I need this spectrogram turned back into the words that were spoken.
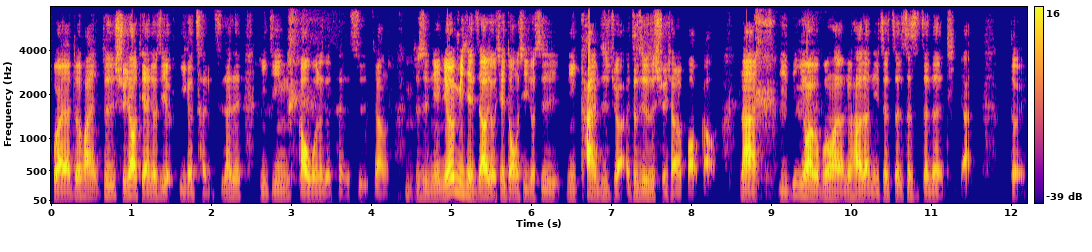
回来就会发现，就是学校体验就是有一个层次，但是你已经搞过那个层次，这样就是你你会明显知道有些东西就是你看就觉得这就是学校的报告，那你另外一个部分就还要你这这这是真正的提案，对，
